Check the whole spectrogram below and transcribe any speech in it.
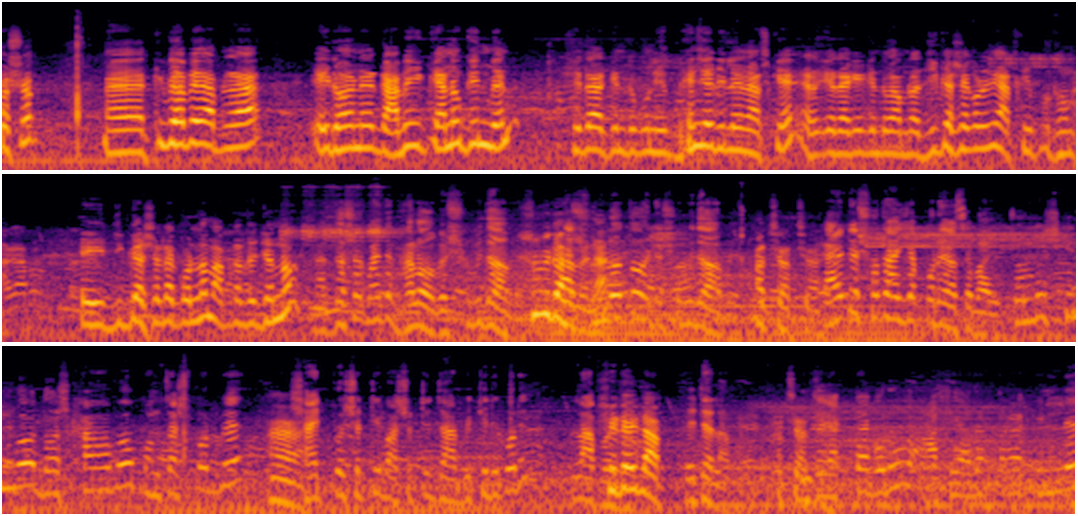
দর্শক কীভাবে আপনারা এই ধরনের গাভী কেন কিনবেন সেটা কিন্তু উনি ভেঙে দিলেন আজকে। এর আগে কিন্তু আমরা জিজ্ঞাসা করিনি আজকে প্রথম এই জিজ্ঞাসাটা করলাম আপনাদের জন্য। না দর্শক ভাইতে ভালো হবে সুবিধা হবে। সুবিধা হবে না? তো এটা সুবিধা হবে। আচ্ছা আচ্ছা। গাড়িটা সোজা হিসাব পড়ে আছে ভাই। চল্লিশ কিনবো দশ খাওয়াবো পঞ্চাশ পড়বে হ্যাঁ। ষাট পঁয়ষট্টি বাষট্টি যা বিক্রি করি লাভ সেটাই। লাভ। এটা লাভ। আচ্ছা। একটা গরু আশি হাজার টাকা কিনলে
